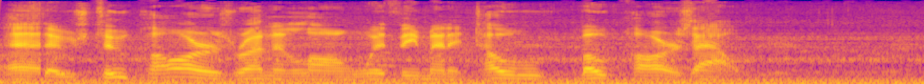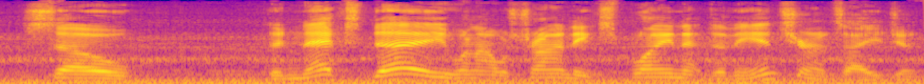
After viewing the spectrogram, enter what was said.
Uh, there was two cars running along with him, and it totaled both cars out. So, the next day, when I was trying to explain that to the insurance agent,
